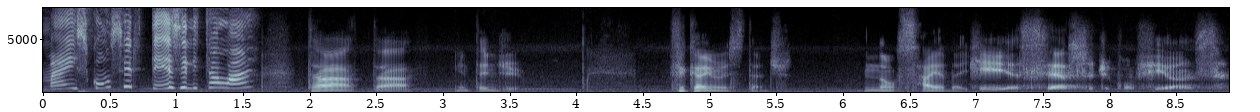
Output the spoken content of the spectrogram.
Mas com certeza ele tá lá. Tá, tá. Entendi. Fica aí um instante. Não saia daí. Que excesso de confiança.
